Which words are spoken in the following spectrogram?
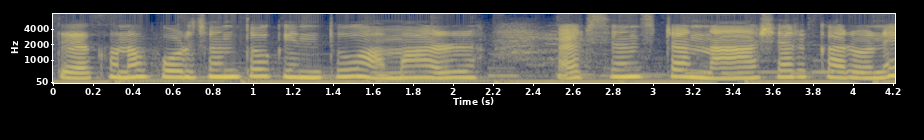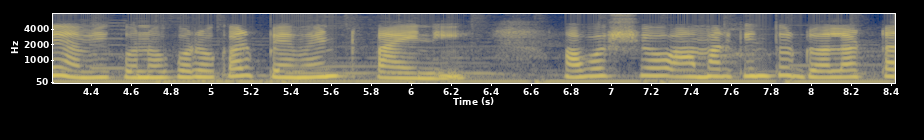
তো এখনও পর্যন্ত কিন্তু আমার অ্যাডসেন্সটা না আসার কারণে আমি কোনো প্রকার পেমেন্ট পাইনি। অবশ্য আমার কিন্তু ডলারটা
